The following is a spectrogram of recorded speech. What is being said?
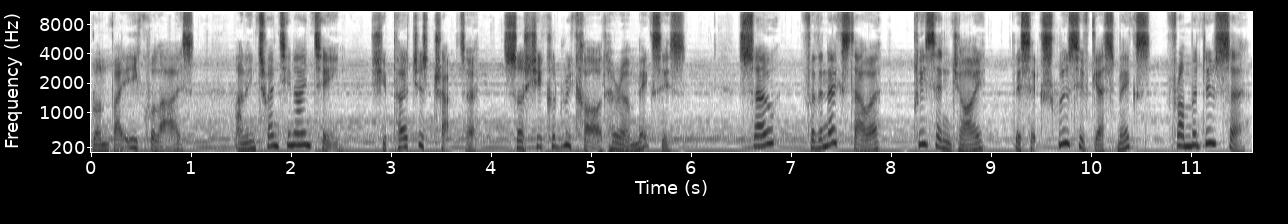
run by Equalize, and in 2019, she purchased Traktor so she could record her own mixes. So, for the next hour, please enjoy this exclusive guest mix from Medusa.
